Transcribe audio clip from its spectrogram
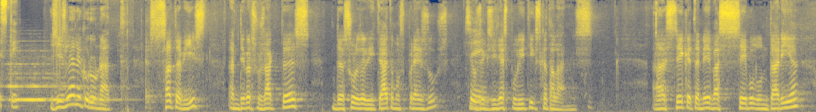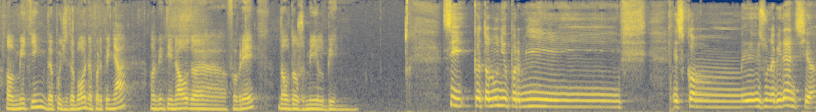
Ballester. Gislena Coronat s'ha vist en diversos actes de solidaritat amb els presos sí. i els exiliats polítics catalans. Eh, sé que també va ser voluntària al míting de Puigdemont a Perpinyà el 29 de febrer del 2020. Sí, Catalunya per mi és com... és una evidència.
